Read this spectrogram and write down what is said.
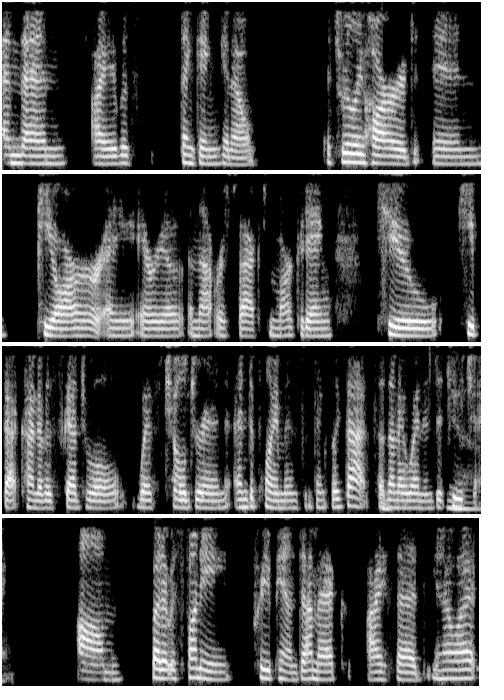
And then I was thinking, you know, it's really hard in PR or any area in that respect, marketing, to keep that kind of a schedule with children and deployments and things like that. So then I went into teaching. Yeah. Um, but it was funny pre pandemic, I said, you know what?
